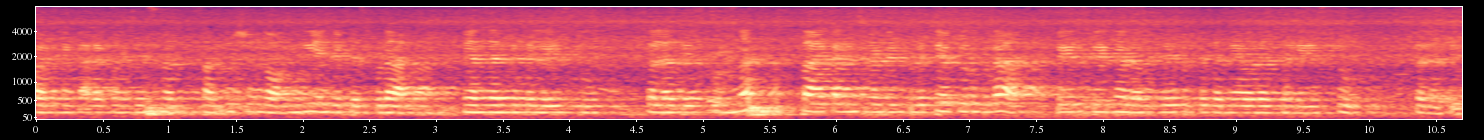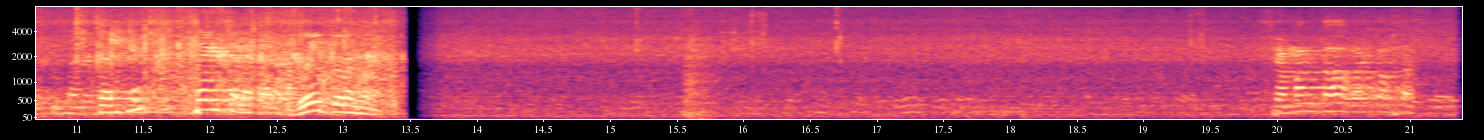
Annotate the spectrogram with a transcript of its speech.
పంపిణీ కార్యక్రమం చేసినందుకు సంతోషంగా ఉంది అని చెప్పేసి కూడా మీ అందరికీ తెలియజేస్తూ సెలవు తీసుకుంటున్నా. సహకరించినటువంటి ప్రతి ఒక్కరు కూడా పేరు పేరుగా నా హృదయపూర్వక ధన్యవాదాలు తెలియజేస్తూ సెలవు తీసుకున్నాను జై తెలంగాణ. జై తెలంగాణ. సమంత వైట్ హౌస్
